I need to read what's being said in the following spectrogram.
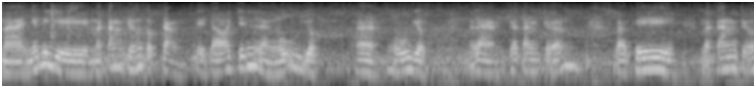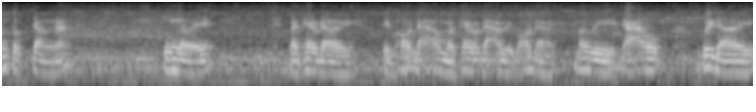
Mà những cái gì mà tăng trưởng tục trần thì đó chính là ngũ dục. À, ngũ dục làm cho tăng trưởng. Và khi mà tăng trưởng tục trần á con người mà theo đời thì bỏ đạo, mà theo đạo thì bỏ đời. Bởi vì đạo với đời,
